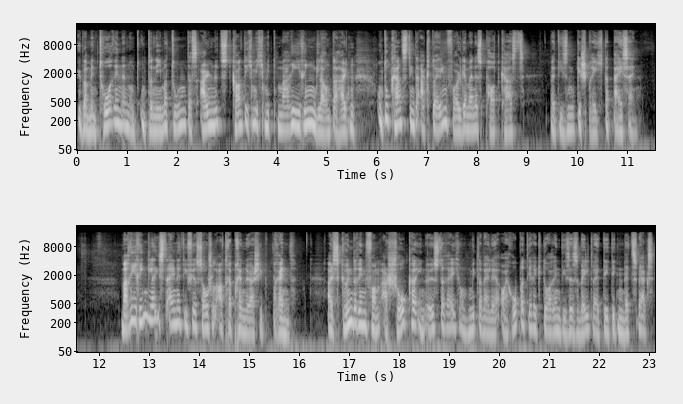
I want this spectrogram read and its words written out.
über Mentorinnen und Unternehmertum, das allen nützt, konnte ich mich mit Marie Ringler unterhalten und du kannst in der aktuellen Folge meines Podcasts bei diesem Gespräch dabei sein. Marie Ringler ist eine, die für Social Entrepreneurship brennt. Als Gründerin von Ashoka in Österreich und mittlerweile Europadirektorin dieses weltweit tätigen Netzwerks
